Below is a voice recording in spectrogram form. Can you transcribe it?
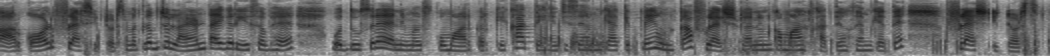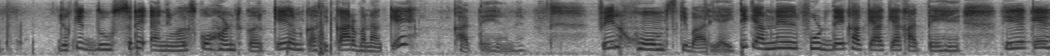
are called flesh eaters मतलब जो लायन टाइगर ये सब है, वो दूसरे एनिमल्स को मार करके खाते हैं, जिसे हम क्या कहते हैं? उनका फ्लैश यानी उनका मांस खाते हैं, उसे हम कहते हैं फ्लैश ईटर्स जो कि दूसरे एनिमल्स को हंट करके, उनका शिकार बना के खाते हैं उन्हें। फिर होम्स की बारी आई। ठीक है, हमने फ़ूड देखा क्या क्या खाते हैं। ठीक है कि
